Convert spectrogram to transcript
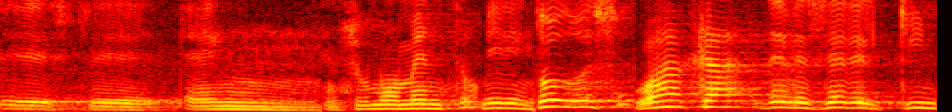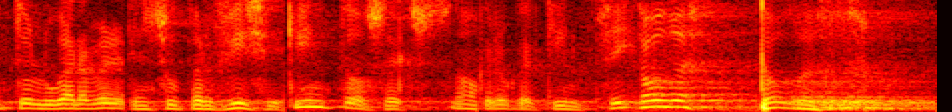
este, en, en, su momento. Miren, todo eso. Oaxaca debe ser el quinto lugar, a ver, en superficie. Quinto o sexto, no, creo que quinto. Sí, todo esto. Todo esto.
